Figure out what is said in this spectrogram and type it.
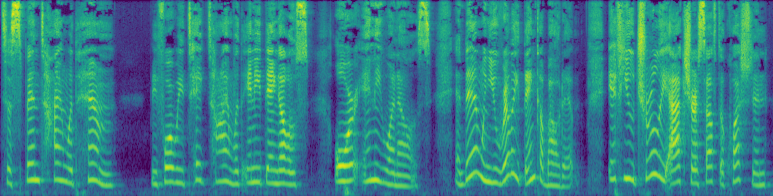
to spend time with Him before we take time with anything else or anyone else. And then when you really think about it, if you truly ask yourself the question,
